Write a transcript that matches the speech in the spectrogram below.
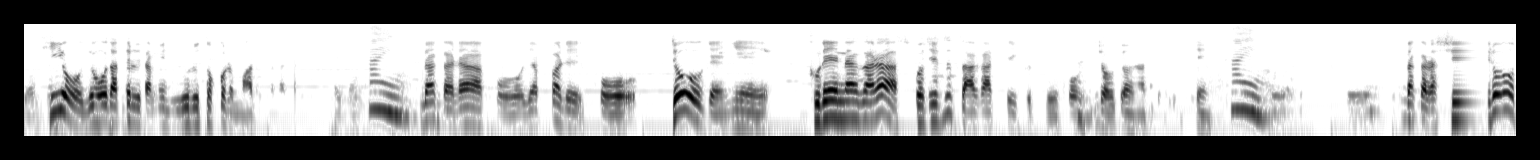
よ。費用を用立てるために売るところもあるから。はい。だから、こう、やっぱり、こう、上下に触れながら少しずつ上がっていくっていうこう状況になってるっていうのは。はい。だから素人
